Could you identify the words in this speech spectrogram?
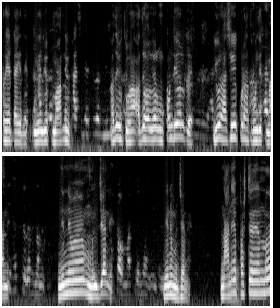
ಕ್ರಿಯೇಟ್ ಆಗಿದೆ. ನೀನ್ ಇವತ್ತು ಮಾರ್ನಿಂಗ್ ಅದು ಇವತ್ತು ಅದು ಇವ್ರ ಮುಕೊಂಡಿವಲ್ರಿ ಇವ್ರ ಹಾಸಿಗೆ ಕೂಡ ಹತ್ಕೊಂಡಿತ್ತು ಮನೆ. ನಿನ್ನೆ ಮುಂಜಾನೆ. ನಿನ್ನೆ ಮುಂಜಾನೆ. ನಾನೇ ಫಸ್ಟ್ ಏನದ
